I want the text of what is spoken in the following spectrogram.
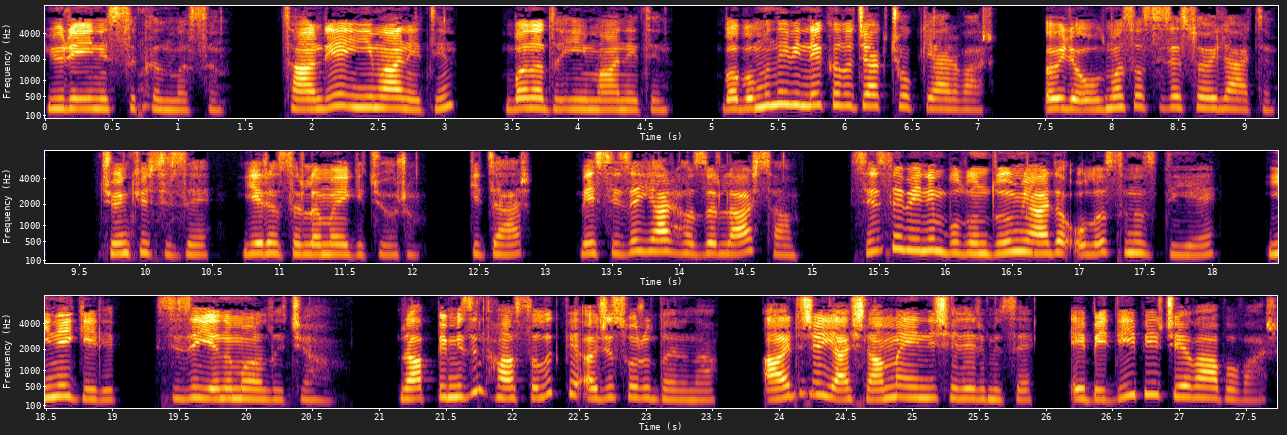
Yüreğiniz sıkılmasın. Tanrı'ya iman edin, bana da iman edin. Babamın evinde kalacak çok yer var. Öyle olmasa size söylerdim. Çünkü size yer hazırlamaya gidiyorum. Gider ve size yer hazırlarsam siz de benim bulunduğum yerde olasınız diye yine gelip sizi yanıma alacağım. Rabbimizin hastalık ve acı sorunlarına, ayrıca yaşlanma endişelerimize ebedi bir cevabı var.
